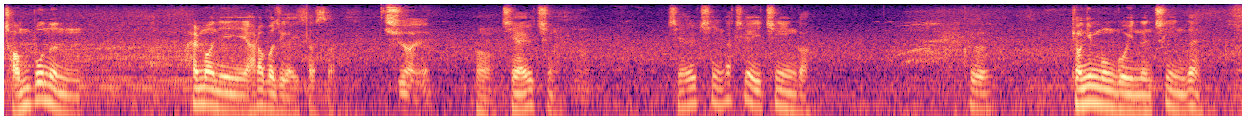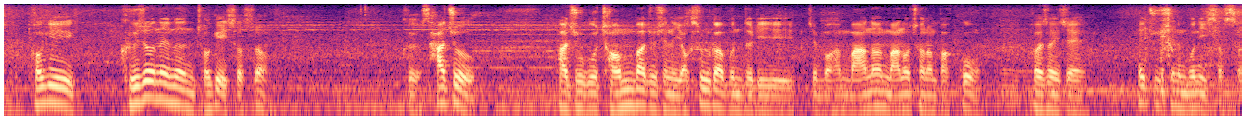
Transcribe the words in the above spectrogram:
전 보는 할머니 할아버지가 있었어 지하에? 어 지하 1층 지하 1층인가 지하 2층인가 그 경인문고 있는 층인데 거기 그 전에는 저게 있었어 그 사주 봐주고 점 봐주시는 역술가 분들이 이제 뭐 한 만 원, 만 오천 원 받고 응. 거기서 이제 해주시는 분이 있었어.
